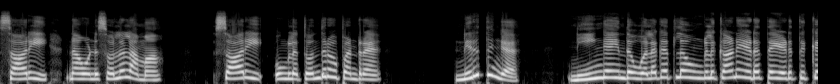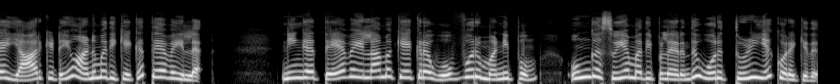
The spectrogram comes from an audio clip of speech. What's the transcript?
சாரி நான் ஒன்னு சொல்லலாமா? சாரி உங்களை தொந்தரவு பண்றேன். நிறுத்துங்க. நீங்க இந்த உலகத்துல உங்களுக்கான இடத்தை எடுத்துக்க யார்கிட்டயும் அனுமதி கேட்க தேவையில்ல. நீங்க தேவையில்லாம கேக்குற ஒவ்வொரு மன்னிப்பும் உங்க சுயமதிப்புல இருந்து ஒரு துளிய குறைக்குது.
